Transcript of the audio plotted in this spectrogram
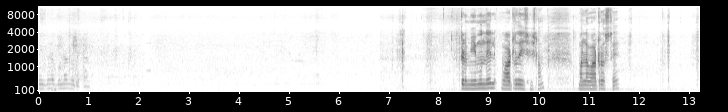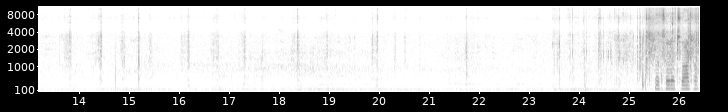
ఇగో ఇది కూడా గుండం చూపెట్టాలి. ఇక్కడ మీ ముందే వాటర్ తీసేసినాం. మళ్ళీ వాటర్ వస్తాయి. చూడొచ్చు వాటర్.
